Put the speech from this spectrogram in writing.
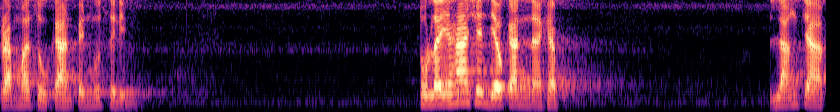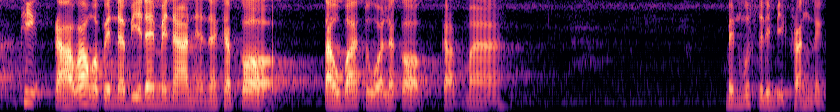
กลับมาสู่การเป็นมุสลิม ตุลัยฮะเช่นเดียวกันนะครับหลังจากที่กล่าวว่าเป็นนบีได้ไม่นานเนี่ยนะครับ ก็เตาบ้าตัวแล้วก็กลับมา เป็นมุสลิมอีกครั้งหนึ่ง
